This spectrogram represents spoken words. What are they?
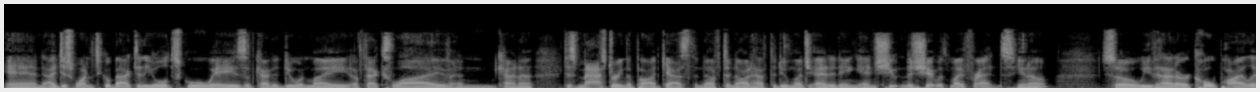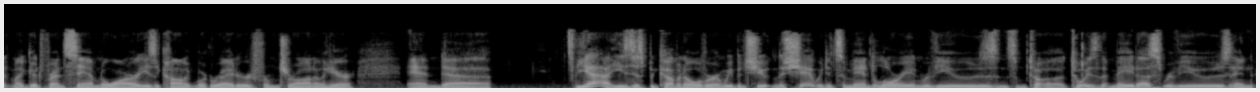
And I just wanted to go back to the old school ways of kind of doing my effects live and kind of just mastering the podcast enough to not have to do much editing and shooting the shit with my friends, you know? So we've had our co-pilot, my good friend Sam Noir. He's a comic book writer from Toronto here, and uh, yeah, he's just been coming over, and we've been shooting the shit. We did some Mandalorian reviews and some to- uh, Toys That Made Us reviews, and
